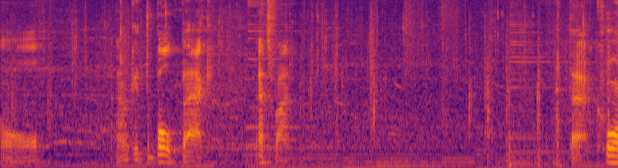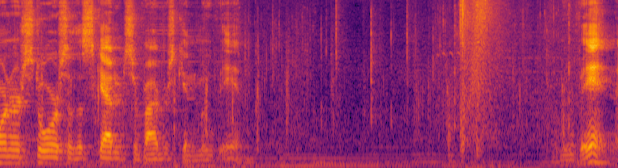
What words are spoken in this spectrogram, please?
Oh. I don't get the bolt back. That's fine. The corner store so the scattered survivors can move in. Move in?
